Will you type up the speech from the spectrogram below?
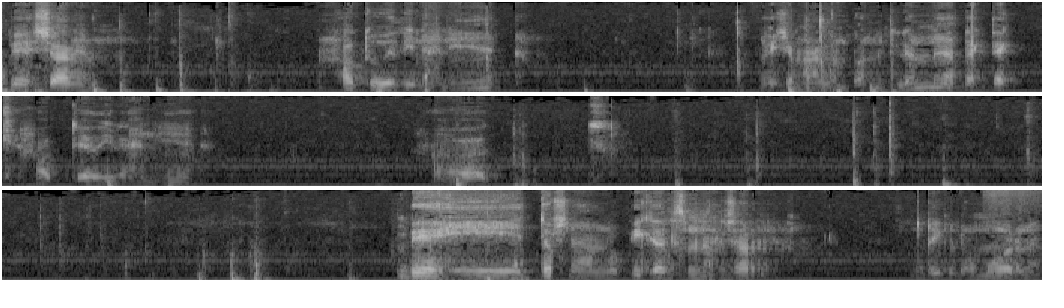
بيه شعرين. نحطو هذي لهنا يا جماعة نبنك لنا تك تك حط هذي لهنا حط. باهي باش نعملو بيكاكس من الحجر نريقلو امورنا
